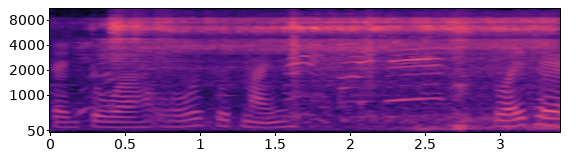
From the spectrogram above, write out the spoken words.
แต่งตัวโอ้สุดไหม สวยแท้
